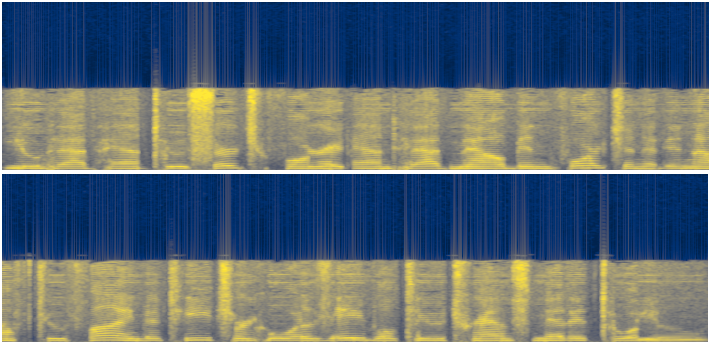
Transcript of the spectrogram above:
You have had to search for it and had now been fortunate enough to find a teacher who was able to transmit it to you.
